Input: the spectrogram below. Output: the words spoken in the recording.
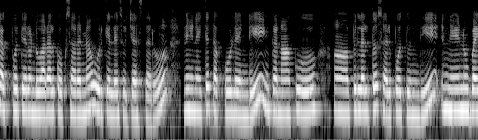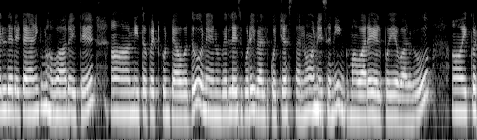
లేకపోతే రెండు వారాలకు ఒకసారన్నా ఊరికి వెళ్ళేసి వచ్చేస్తారు. నేనైతే తక్కువలేండి. ఇంకా నాకు పిల్లలతో సరిపోతుంది. నేను బయలుదేరే టయానికి మా వారైతే నీతో పెట్టుకుంటే అవ్వదు. నేను వెళ్ళేసి కూడా ఇవాళకి వచ్చేస్తాను అనేసి అని ఇంక మా వారే వెళ్ళిపోయేవారు. ఇక్కడ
